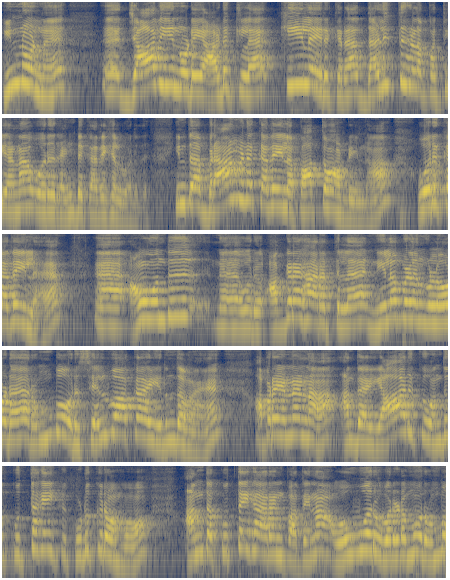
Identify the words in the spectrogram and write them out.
இன்னொன்று ஜாதியினுடைய அடுக்கில் கீழே இருக்கிற தலித்துகளை பற்றியான ஒரு ரெண்டு கதைகள் வருது. இந்த பிராமண கதையில் பார்த்தோம் அப்படின்னா ஒரு கதையில் அவன் வந்து ஒரு அக்ரஹாரத்தில் நிலபலங்களோட ரொம்ப ஒரு செல்வாக்காக இருந்தவன். அப்புறம் என்னென்னா அந்த யாருக்கு வந்து குத்தகைக்கு கொடுக்குறோமோ அந்த குத்தைகாரன் பார்த்தீங்கன்னா ஒவ்வொரு வருடமும் ரொம்ப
